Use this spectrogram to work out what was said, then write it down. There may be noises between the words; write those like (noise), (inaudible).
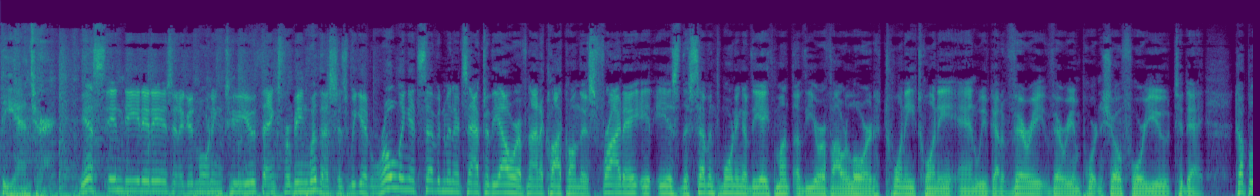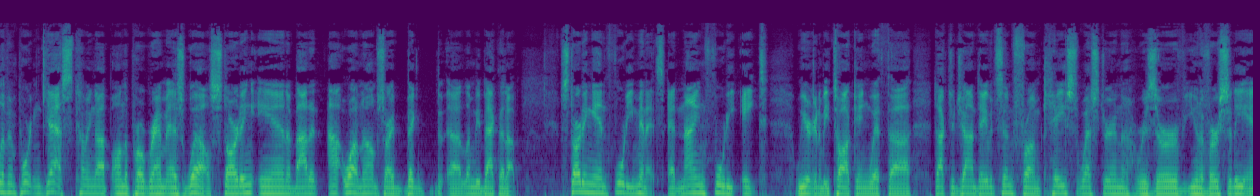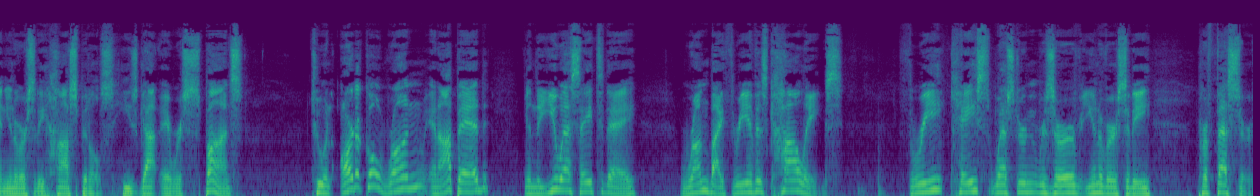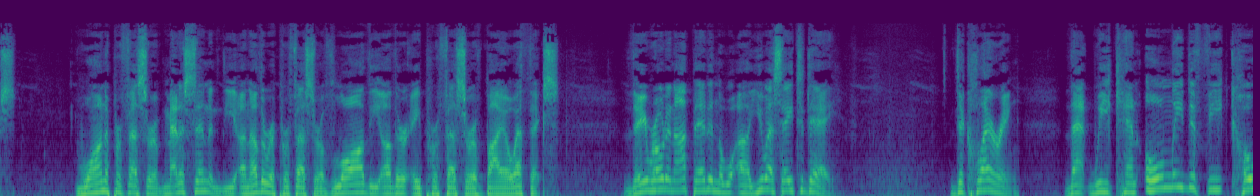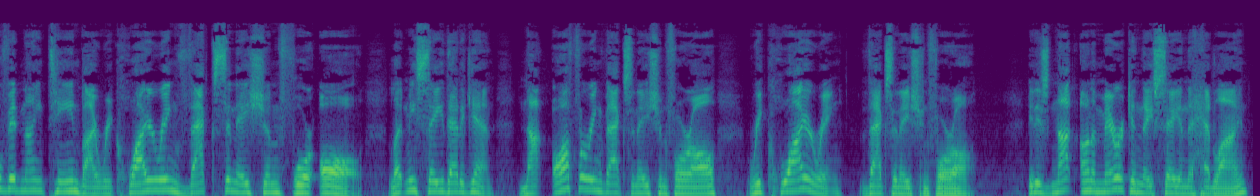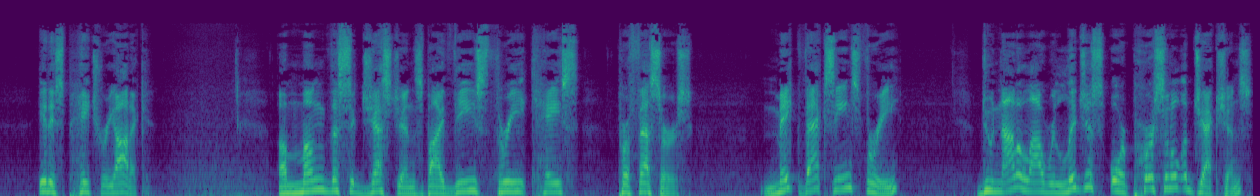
The answer. Yes, indeed it is, and a good morning to you. Thanks for being with us as we get rolling at seven minutes after the hour of nine o'clock on this Friday. It is the seventh morning of the eighth month of the year of our Lord 2020, and we've got a very, very important show for you today. A couple of important guests coming up on the program as well, starting in about an hour. Well, no, I'm sorry. Beg, uh, let me back that up starting in 40 minutes at 948 we are going to be talking with uh, dr jon davidson from case western reserve university and university hospitals. He's got a response to an article run an op-ed in the usa today run by three of his colleagues. Three case western reserve university professors one a professor of medicine and the another a professor of law the other a professor of bioethics. They wrote an op-ed in the uh, usa today declaring that we can only defeat covid-19 by requiring vaccination for all. Let me say that again. Not offering vaccination for all requiring vaccination for all it is not un American, they say in the headline. It is patriotic. Among the suggestions by these three case professors make vaccines free, do not allow religious or personal objections,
